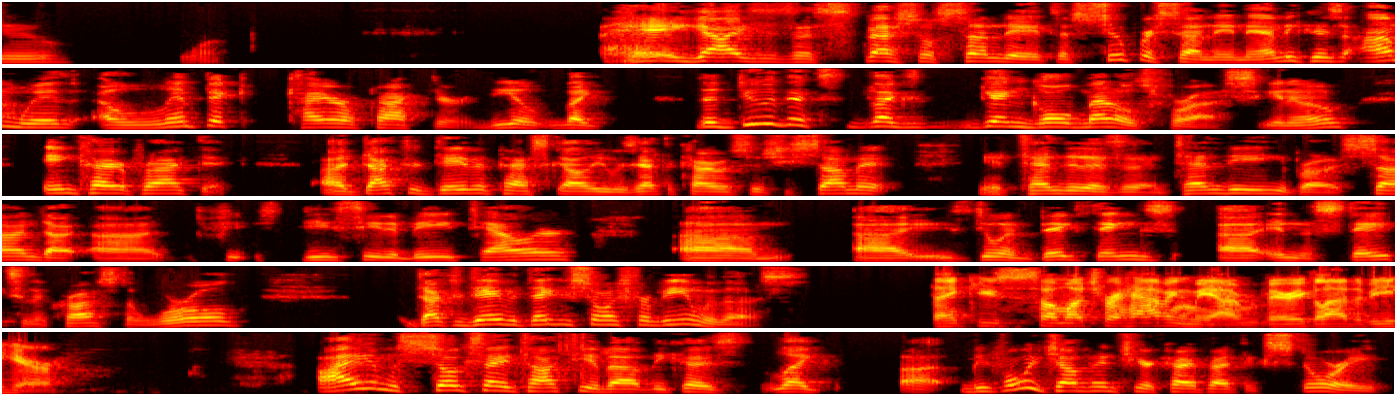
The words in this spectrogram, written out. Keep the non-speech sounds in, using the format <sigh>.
two, one. Hey guys, it's a special Sunday. It's a super Sunday, man, because I'm with Olympic chiropractor, the like the dude that's like getting gold medals for us, you know, in chiropractic. Uh, Dr. David Pascal, he was at the Chiro Sushi Summit. He attended as an attendee. He brought his son, uh, DC to B Taylor. Um, uh, he's doing big things uh, in the states and across the world. Dr. David, thank you so much for being with us. Thank you so much for having me. I'm very glad to be here. I am so excited to talk to you about because, like, uh, before we jump into your chiropractic story,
